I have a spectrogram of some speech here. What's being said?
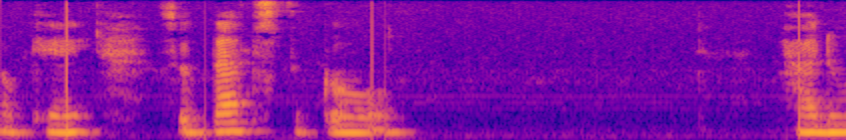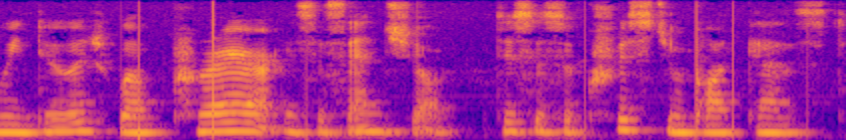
Okay, so that's the goal. How do we do it? Well, prayer is essential. This is a Christian podcast.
